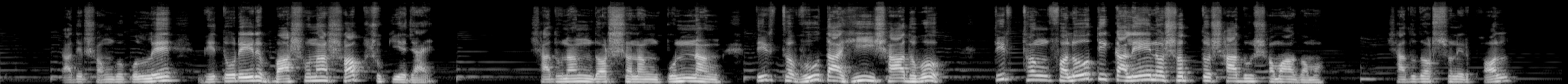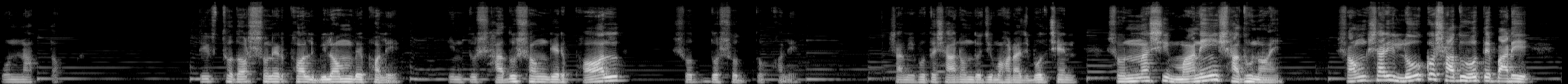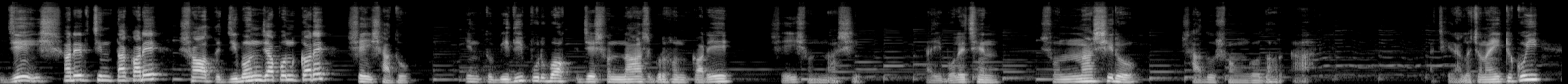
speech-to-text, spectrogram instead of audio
তাদের সঙ্গ করলে ভেতরের বাসনা সব শুকিয়ে যায়। সাধুনাং দর্শনাং পুণ্যাং তীর্থভূতা হি সাধব, তীর্থং ফলতি কালেন সত্য সাধু সমাগম। সাধু দর্শনের ফল পুণ্যাত্মক। তীর্থ দর্শনের ফল বিলম্বে ফলে, কিন্তু সাধু সঙ্গের ফল সদ্য সদ্য ফলে। স্বামী ভূতেশানন্দজি মহারাজ বলছেন, সন্ন্যাসী মানেই সাধু নয়। সংসারী লোকও সাধু হতে পারে, যে ঈশ্বরের চিন্তা করে, সৎ জীবনযাপন করে, সেই সাধু। কিন্তু বিধিপূর্বক যে সন্ন্যাস গ্রহণ করে, সেই সন্ন্যাসী। তাই বলেছেন, সন্ন্যাসীরও সাধু সঙ্গ দরকার। আজকের আলোচনা এইটুকুই।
